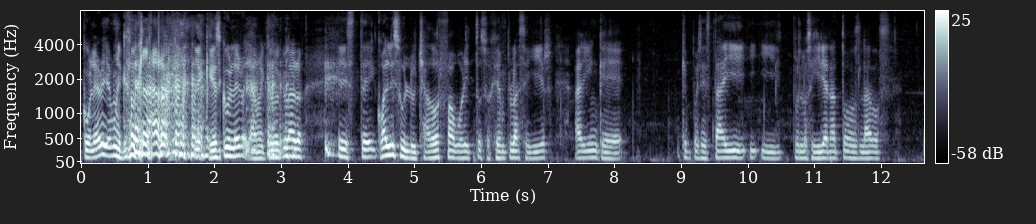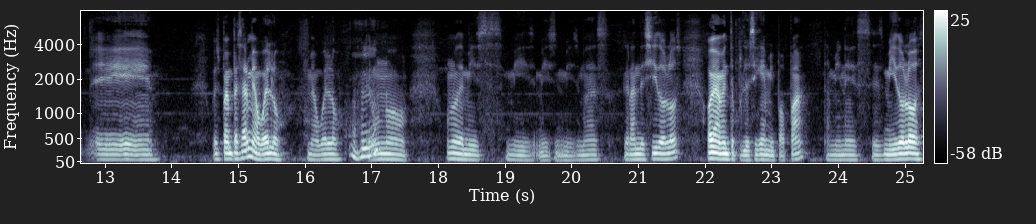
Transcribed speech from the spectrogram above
culero ya me quedó claro. De que es culero ya me quedó claro. Este, ¿cuál es su luchador favorito, su ejemplo a seguir? Alguien que, que pues está ahí y, y, pues lo seguirían a todos lados. Eh, pues para empezar mi abuelo, mi abuelo, eh, uno, uno de mis, mis, mis, mis más grandes ídolos. Obviamente pues le sigue mi papá, también es, es mi ídolo.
